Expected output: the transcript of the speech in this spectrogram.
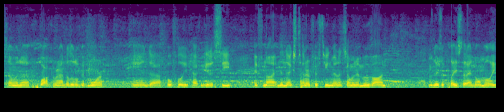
So I'm gonna walk around a little bit more and uh, hopefully I can get a seat. If not, in the next 10 or 15 minutes, I'm gonna move on. And there's a place that I normally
